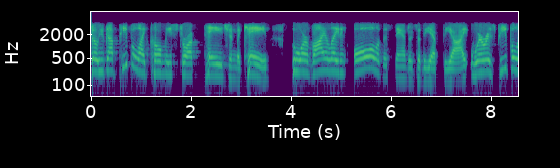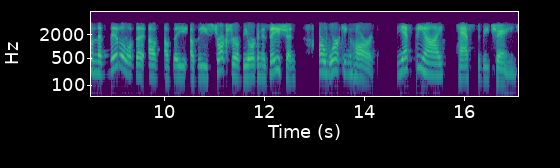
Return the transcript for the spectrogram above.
So you got people like Comey, Strzok, Page, and McCabe who are violating all of the standards of the FBI, whereas people in the middle of the of, of the of the structure of the organization are working hard. The FBI has to be changed.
